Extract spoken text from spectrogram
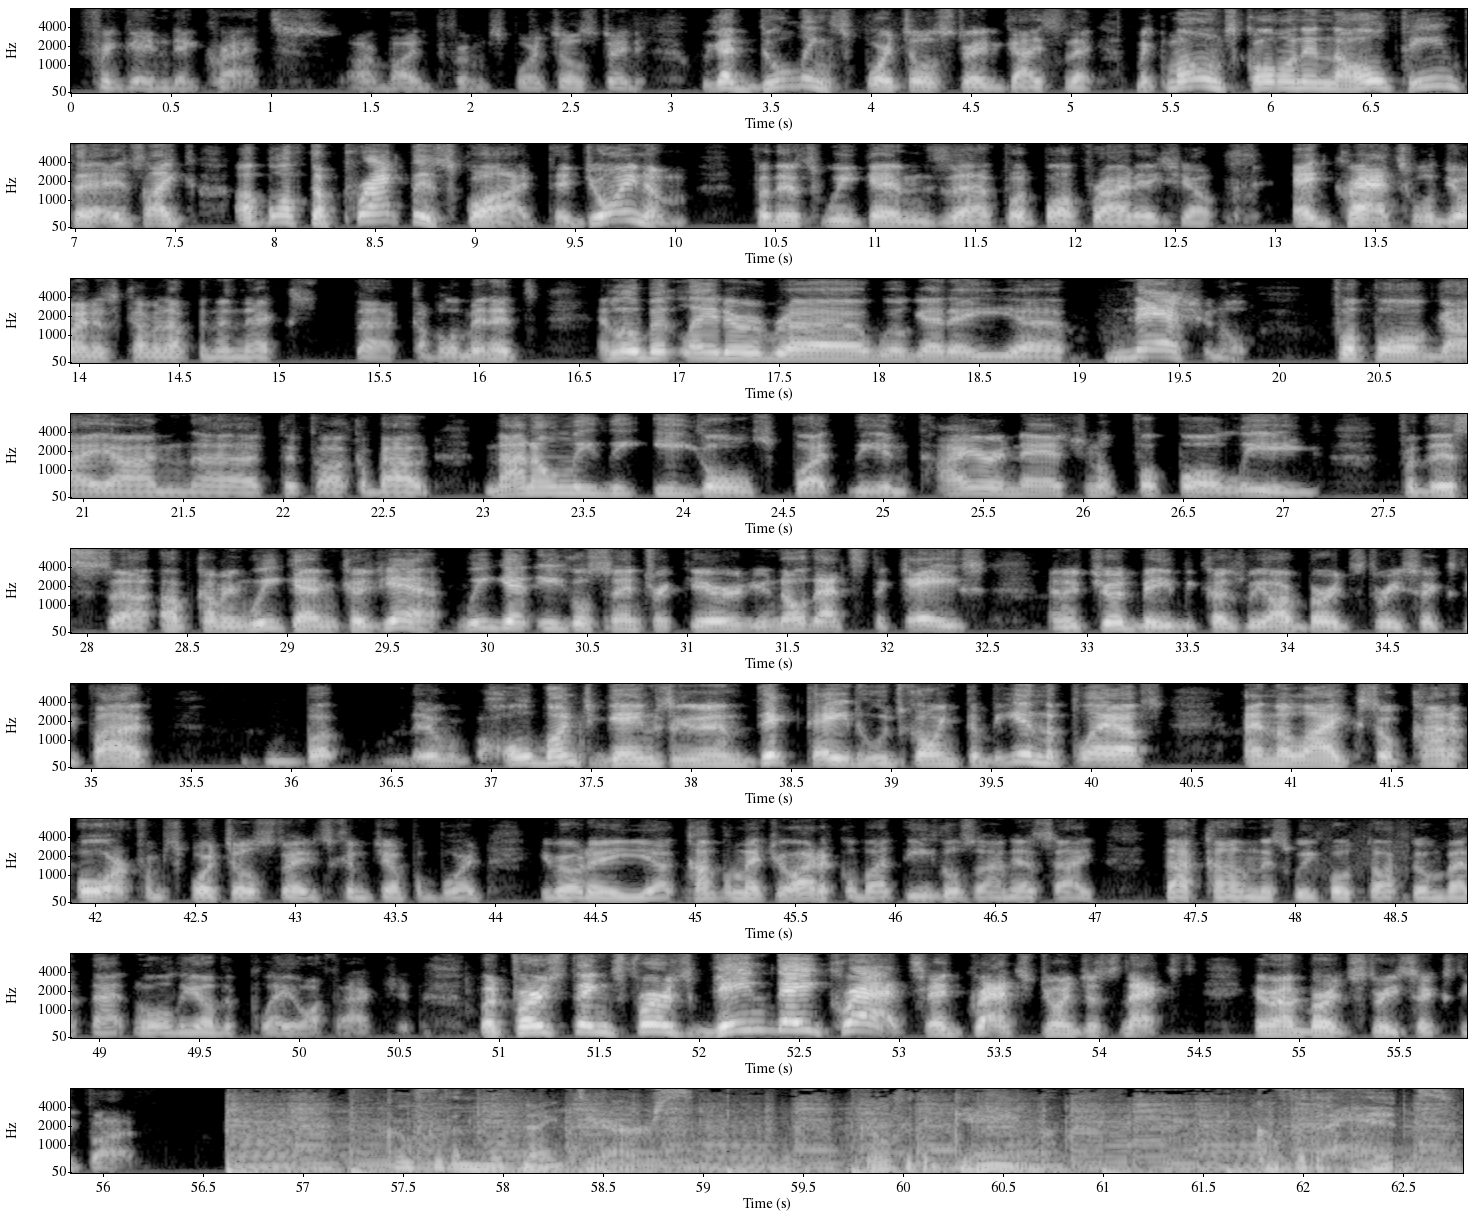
for Game Day Kracz, our bud from Sports Illustrated. We got dueling Sports Illustrated guys today. McMullen's calling in the whole team today. It's like up off the practice squad to join him for this weekend's uh, Football Friday show. Ed Kracz will join us coming up in the next uh, couple of minutes. And a little bit later, uh, we'll get a uh, national football guy on uh, to talk about not only the Eagles, but the entire National Football League for this uh, upcoming weekend. Because, yeah, we get Eagle centric here. You know that's the case, and it should be because we are Birds 365. But there a whole bunch of games are going to dictate who's going to be in the playoffs and the like. So Connor Orr from Sports Illustrated is going to jump aboard. He wrote a uh, complimentary article about the Eagles on SI.com this week. We'll talk to him about that and all the other playoff action. But first things first, game day Kracz. Ed Kracz joins us next here on Birds 365. Go for the midnight dares. Go for the game. Go for the hits.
